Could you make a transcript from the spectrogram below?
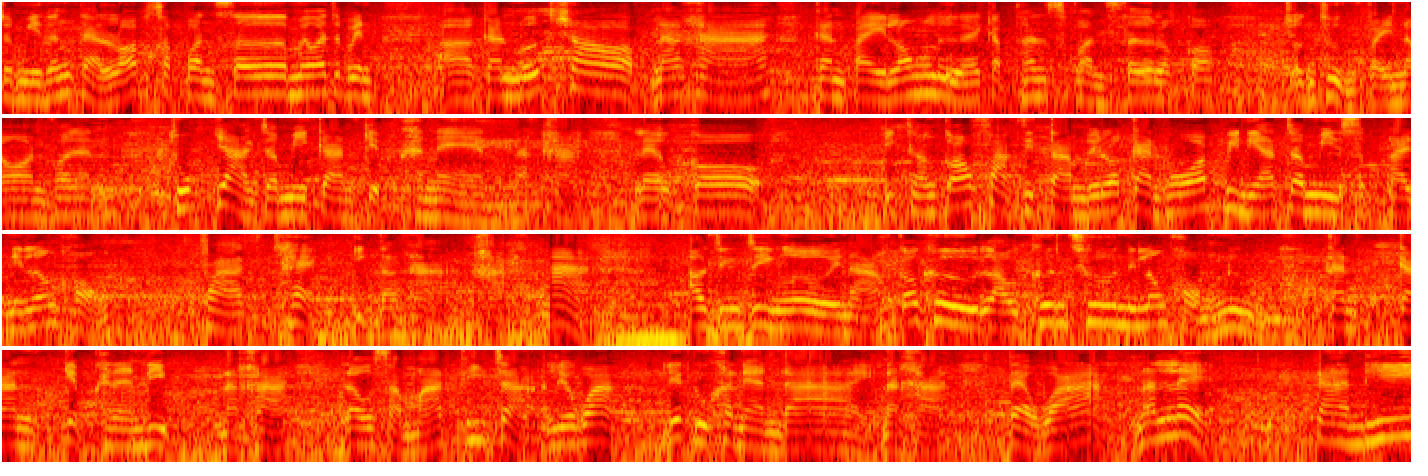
จะมีตั้งแต่รอบสปอนเซอร์ ไม่ว่าจะเป็นการเวิร์กช็อปนะคะการไปล่องเรือให้กับท่านสปอนเซอร์ แล้วก็จนถึงไฟนอลเพราะฉะนั้นทุกอย่างจะมีการเก็บคะแนนนะคะ แล้วก็อีกทั้งก็ฝากติดตามด้วยแล้วกัน เพราะว่าปีนี้จะมีสปายในเรื่องของ fast tag อีกต่างหากค่ะอะเอาจริง ๆเลยนะ ก็คือเราขึ้นชื่อในเรื่องของหนึ่งการการเก็บคะแนนดิบนะคะ เราสามารถที่จะเรียกว่าเรียกดูคะแนนได้นะคะ แต่ว่านั่นแหละการที่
